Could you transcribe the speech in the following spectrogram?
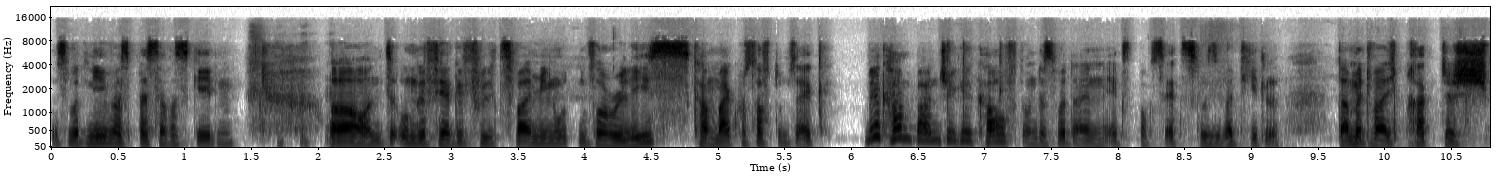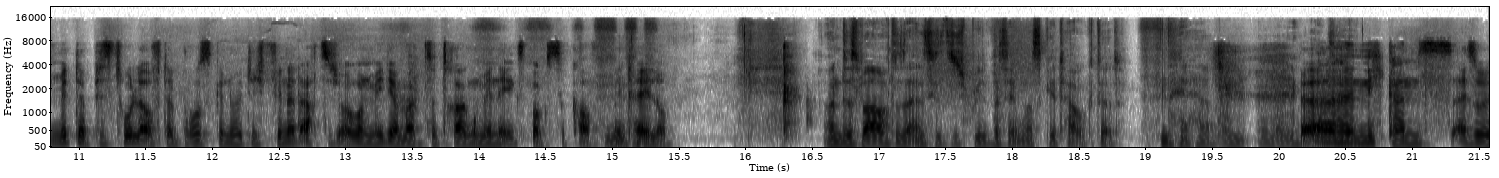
es wird nie was Besseres geben. Ah, und ungefähr gefühlt zwei Minuten vor Release kam Microsoft ums Eck. Wir haben Bungie gekauft und es wird ein Xbox-exklusiver Titel. Damit war ich praktisch mit der Pistole auf der Brust genötigt, 480 Euro in den Mediamarkt zu tragen, um mir eine Xbox zu kaufen mit Halo. Und das war auch das einzige Spiel, was irgendwas getaugt hat. ja, um, um Äh, nicht ganz. Also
